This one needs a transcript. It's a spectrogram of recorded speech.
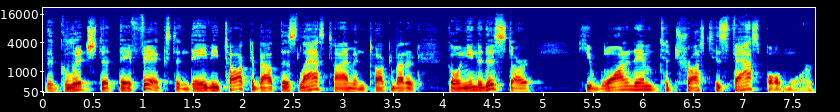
the glitch that they fixed, and Davey talked about this last time and talked about it going into this start. He wanted him to trust his fastball more.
